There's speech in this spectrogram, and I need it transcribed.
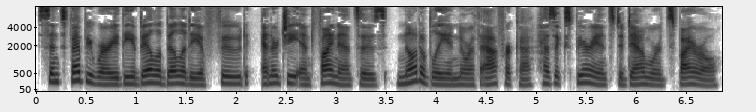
Since February, the availability of food, energy, and finances, notably in North Africa, has experienced a downward spiral.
